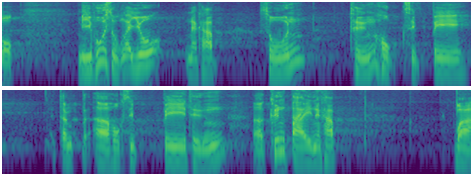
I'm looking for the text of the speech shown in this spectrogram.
2566 มีผู้สูงอายุนะครับ0ถึง 60 ปีจังเออ60 ปีถึงขึ้นไปนะครับกว่า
